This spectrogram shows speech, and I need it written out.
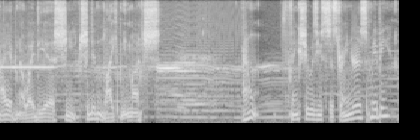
I have no idea. She she didn't like me much. I don't think she was used to strangers. Maybe.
